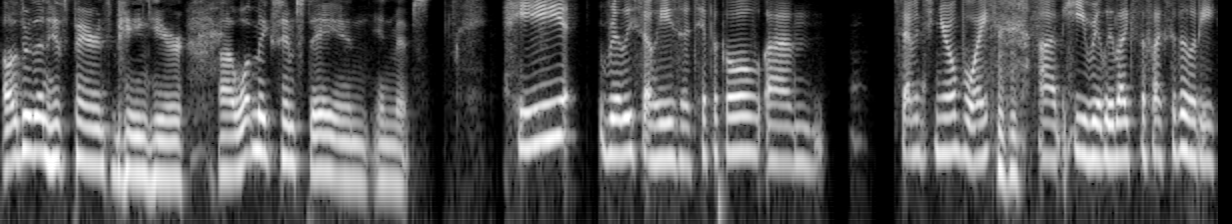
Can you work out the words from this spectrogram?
other than his parents being here, uh, what makes him stay in in MIPS? He really so he's a typical um, 17 year old boy. um, he really likes the flexibility.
